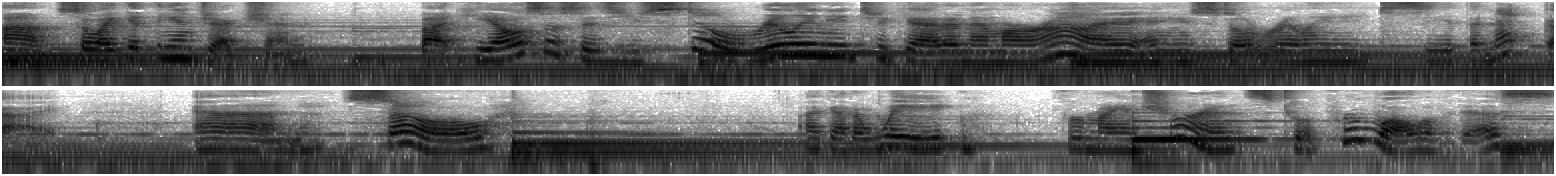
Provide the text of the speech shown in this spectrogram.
um, so i get the injection but he also says you still really need to get an mri and you still really need to see the neck guy. And so i gotta wait for my insurance to approve all of this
